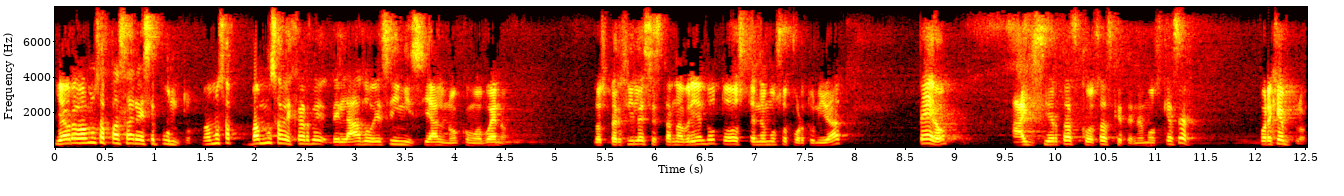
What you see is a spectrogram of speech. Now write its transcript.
Y ahora vamos a pasar a ese punto. Vamos a, vamos a dejar de, de lado ese inicial, ¿no? Como, bueno, los perfiles se están abriendo, todos tenemos oportunidad, pero hay ciertas cosas que tenemos que hacer. Por ejemplo,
